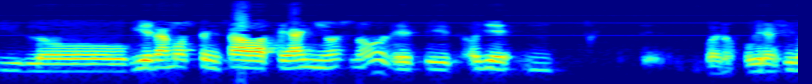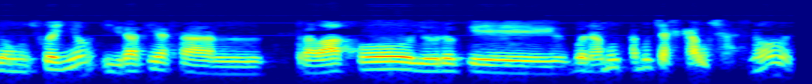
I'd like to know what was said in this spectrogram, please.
Si lo hubiéramos pensado hace años, ¿no? Es decir, oye, bueno, hubiera sido un sueño y gracias al trabajo, yo creo que, bueno, a, muchas causas, ¿no?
